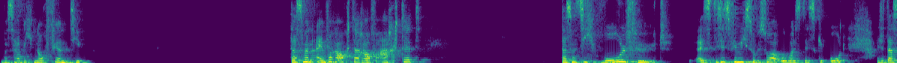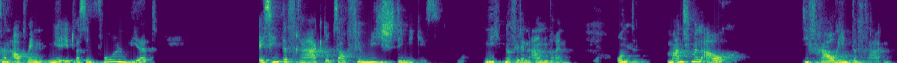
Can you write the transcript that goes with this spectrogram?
was habe ich noch für einen Tipp? Dass man einfach auch darauf achtet, dass man sich wohlfühlt. Also das ist für mich sowieso ein oberstes Gebot. Also dass man auch, wenn mir etwas empfohlen wird, es hinterfragt, ob es auch für mich stimmig ist, ja. nicht nur für den anderen. Ja. Und ja. manchmal auch die Frau hinterfragen.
